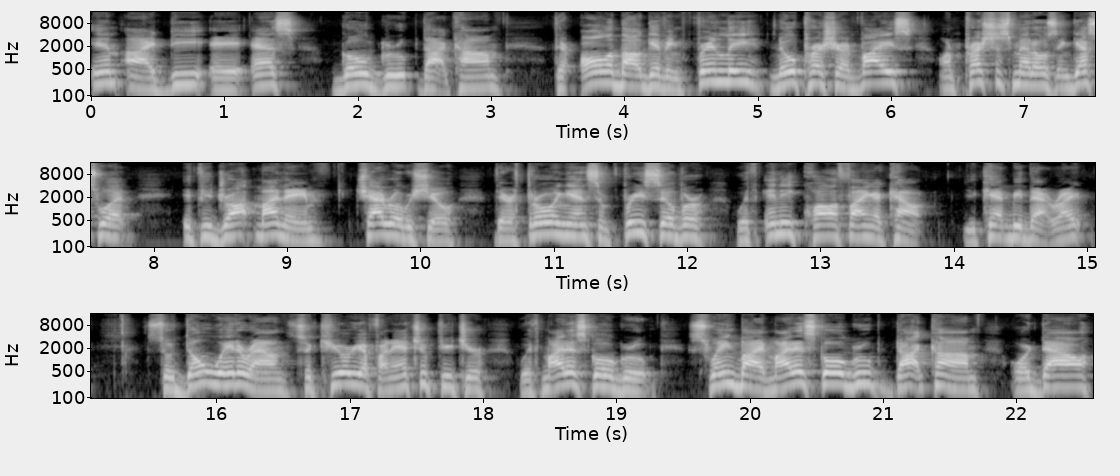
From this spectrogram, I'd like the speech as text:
midasgoldgroup.com. They're all about giving friendly, no pressure advice on precious metals. And guess what? If you drop my name, Chad Robichaux, they're throwing in some free silver with any qualifying account. You can't beat that, right? So don't wait around. Secure your financial future with Midas Gold Group. Swing by MidasGoldGroup.com or dial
